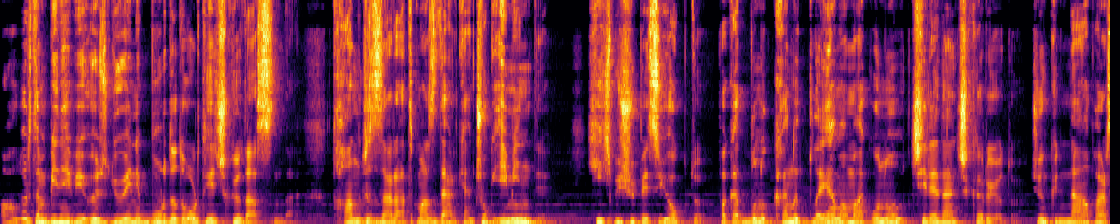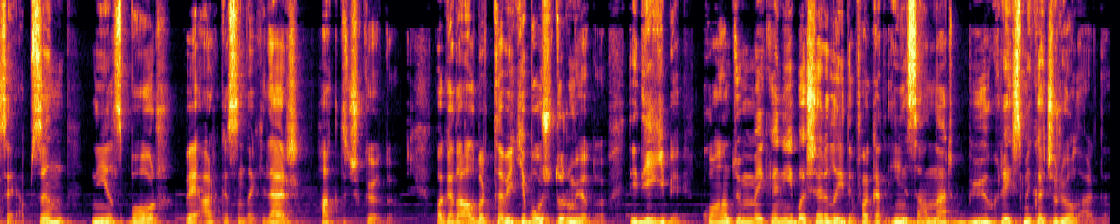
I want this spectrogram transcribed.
Albert'ın bir nevi özgüveni burada da ortaya çıkıyordu aslında. Tanrı zar atmaz derken çok emindi hiçbir şüphesi yoktu. Fakat bunu kanıtlayamamak onu çileden çıkarıyordu. Çünkü ne yaparsa yapsın Niels Bohr ve arkasındakiler haklı çıkıyordu. Fakat Albert tabii ki boş durmuyordu. Dediği gibi kuantum mekaniği başarılıydı fakat insanlar büyük resmi kaçırıyorlardı.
